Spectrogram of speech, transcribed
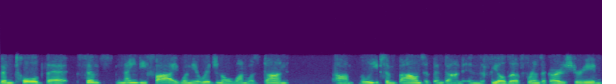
been told that since '95, when the original one was done, um, leaps and bounds have been done in the field of forensic artistry and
